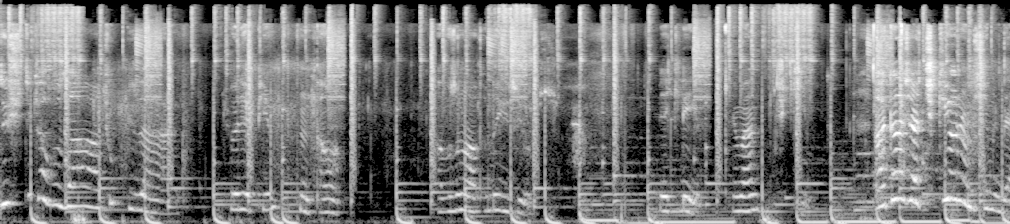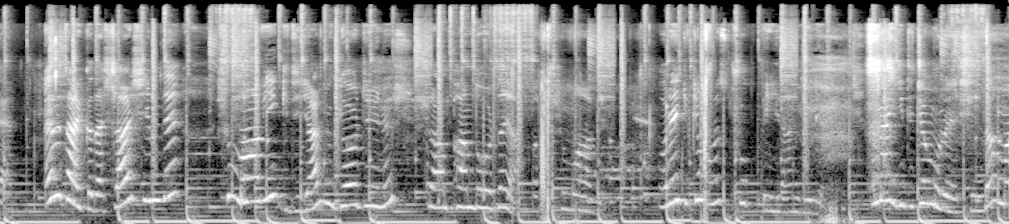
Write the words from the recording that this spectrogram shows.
Düştük havuza. Çok güzel. Şöyle yapayım. Hı, tamam. Havuzun altında yüzüyoruz. Bekleyin. Hemen çıkayım. Arkadaşlar çıkıyorum şimdi. Evet arkadaşlar şimdi şu maviye gideceğim. Gördüğünüz şu an panda orada ya. Bak şu mavi. Oraya gideceğim. Orası çok eğlenceli. Hemen gideceğim oraya şimdi ama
